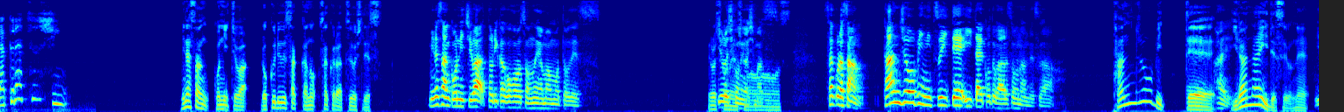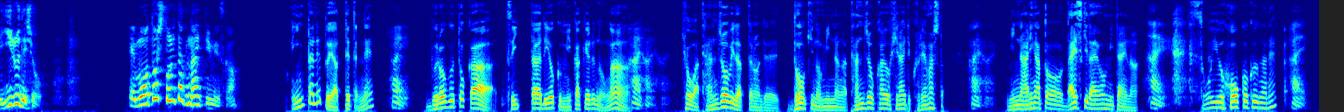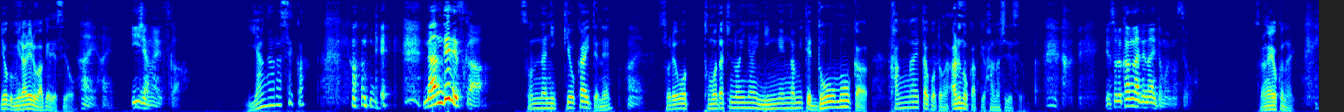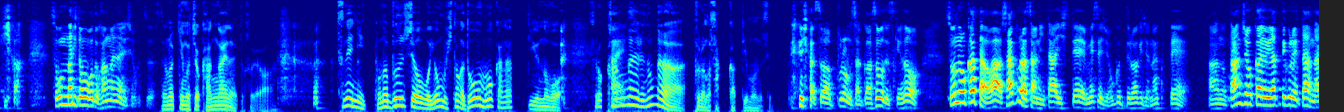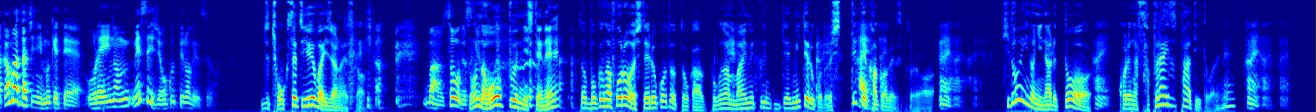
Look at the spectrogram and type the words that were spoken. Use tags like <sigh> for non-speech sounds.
桜通信。皆さん、こんにちは。六流作家の桜つよしです。皆さん、こんにちは。鳥かご放送の山本です。よろしくお願いします。さくらさん、誕生日について言いたいことがあるそうなんですが、誕生日っては、いいらないですよね。いやいるでしょう。え、もう年取りたくないっていう意味ですか？インターネットやっててね、はい。ブログとかツイッターでよく見かけるのが、はいはいはい。今日は誕生日だったので、同期のみんなが誕生会を開いてくれました。はいはい。みんなありがとう、大好きだよ、みたいな、はい。そういう報告がね、はい。よく見られるわけですよ。はいはい。いいじゃないですか。嫌がらせか？<laughs> なんで？なんでですか？そんな日記を書いてね、はい。それを友達のいない人間が見てどう思うか考えたことがあるのかっていう話ですよ。<laughs> いや、それ考えてないと思いますよ。それが良くない。いや、そんな人のこと考えないでしょ、普通。人の気持ちを考えないと、それは。<laughs> 常にこの文章を読む人がどう思うかなっていうのを、<laughs> それを考えるのがプロの作家っていうもんですよ。<laughs> いや、それはプロの作家はそうですけど、その方は桜さんに対してメッセージを送ってるわけじゃなくて、あの、誕生会をやってくれた仲間たちに向けてお礼のメッセージを送ってるわけですよ。じゃあ直接言えばいいじゃないですか。<laughs> いや、まあそうですけど。そんなオープンにしてね、<laughs> そう僕がフォローしてることとか、僕が前向きで見てることを知ってて書くわけですよ、それは。はいはいはい。ひどいのになると、はい。これがサプライズパーティーとかでね、はいはいはい。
